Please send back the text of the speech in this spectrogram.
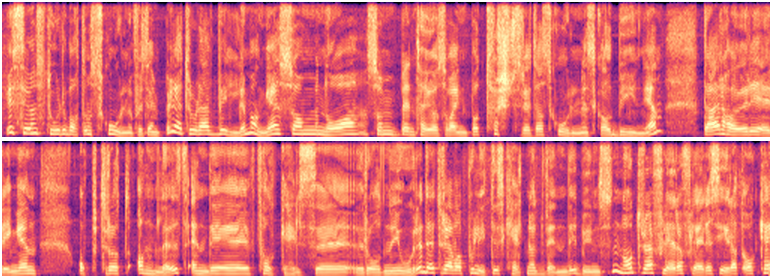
Vi ser jo en stor debatt om skolene f.eks. Jeg tror det er veldig mange som nå, som Bent Høie også var inne på, tørster etter at skolene skal begynne igjen. Der har jo regjeringen opptrådt annerledes enn de folkehelserådene gjorde. Det tror jeg var politisk helt nødvendig i begynnelsen. Nå tror jeg flere og flere sier at ok,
